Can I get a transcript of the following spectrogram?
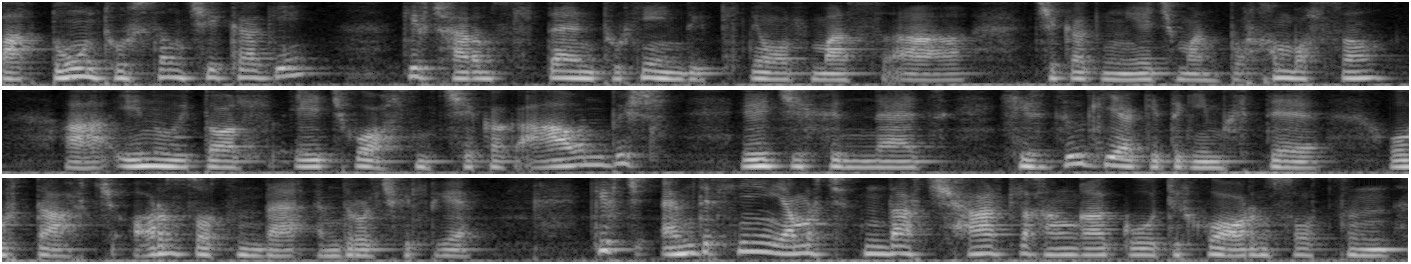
баг дүүн төрсэн Чикагийн гэвч харамсалтай нь төрхийн эндэгдэлтийн улмаас Чикагийн ээж маань бурхан болсон. А энэ үед бол ээжгүй болсон Чикаг аав нь биш ээжийнх нь найз Хэрзүүлия гэдэг эмэгтэй өөртөө авч орон сууцандаа амьдруулж эхэлдэг. Гэвч амьдралын ямар ч стандарт шаардлага хангаагүй тэрхүү орон сууцсан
